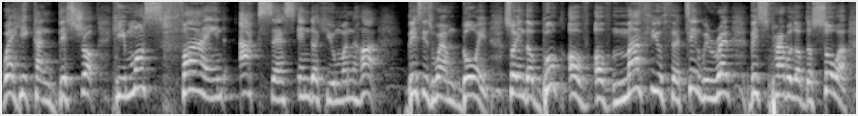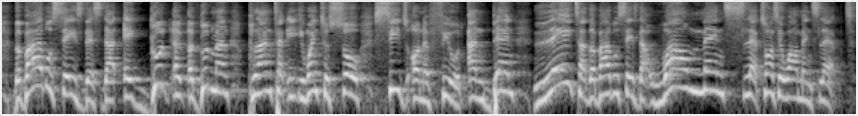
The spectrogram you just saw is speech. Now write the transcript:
where he can disrupt, he must find access in the human heart. This is where I'm going. So, in the book of, of Matthew 13, we read this parable of the sower. The Bible says this that a good a, a good man planted, he went to sow seeds on a field. And then later, the Bible says that while men slept, someone say, while men slept.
